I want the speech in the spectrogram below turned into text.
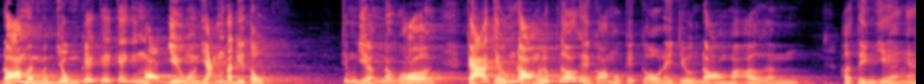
đó mình mình dùng cái cái cái, cái ngọt dịu mà dẫn người ta đi tu. Chứ không giỡn đâu. Rồi cả trưởng đoàn lúc đó thì có một cái cô này trưởng đoàn mà ở ở tiền giang á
